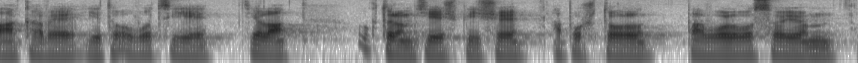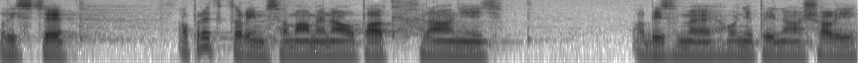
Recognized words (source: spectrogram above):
lákavé, je to ovocie tela, o ktorom tiež píše apoštol Pavol vo svojom liste a pred ktorým sa máme naopak chrániť, aby sme ho neprinášali.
